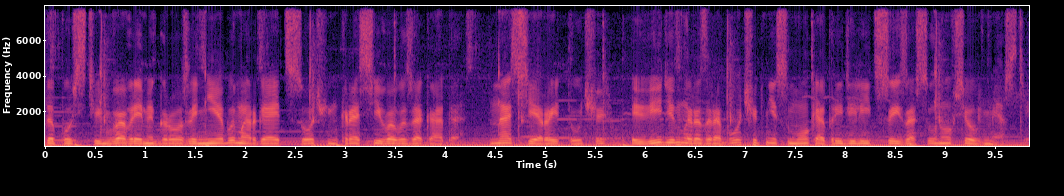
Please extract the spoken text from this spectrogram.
Допустим, во время грозы небо моргает с очень красивого заката, на серой туче. Видимо, разработчик не смог определиться и засунул все вместе.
